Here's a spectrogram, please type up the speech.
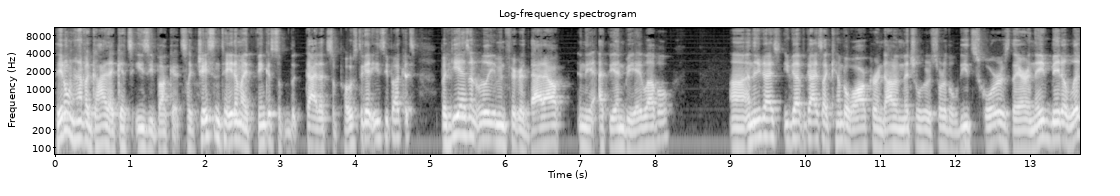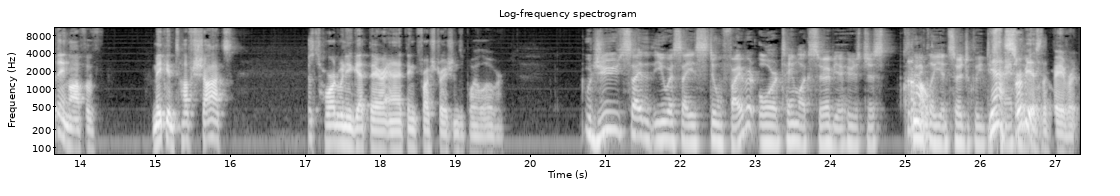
they don't have a guy that gets easy buckets. Like Jayson Tatum, I think is the guy that's supposed to get easy buckets, but he hasn't really even figured that out in the at the NBA level. Uh, and then you guys, you got guys like Kemba Walker and Donovan Mitchell, who are sort of the lead scorers there, and they've made a living off of making tough shots. Just hard when you get there, and I think frustrations boil over. Would you say that the USA is still favorite, or a team like Serbia, who's just clinically oh. and surgically Yeah, Serbia is the favorite.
